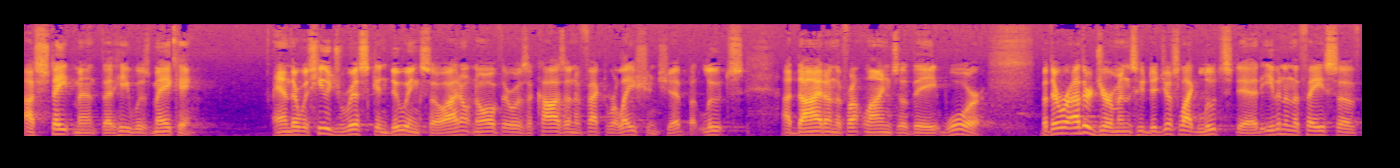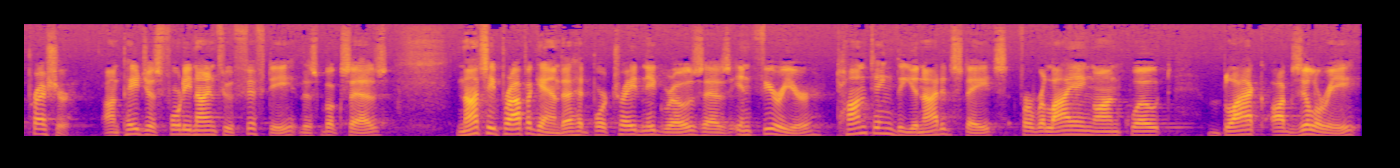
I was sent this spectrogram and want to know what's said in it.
uh, statement that he was making. And there was huge risk in doing so. I don't know if there was a cause and effect relationship, but Lutz uh, died on the front lines of the war. But there were other Germans who did just like Lutz did, even in the face of pressure. On pages 49 through 50, this book says Nazi propaganda had portrayed Negroes as inferior, taunting the United States for relying on, quote, black auxiliary,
